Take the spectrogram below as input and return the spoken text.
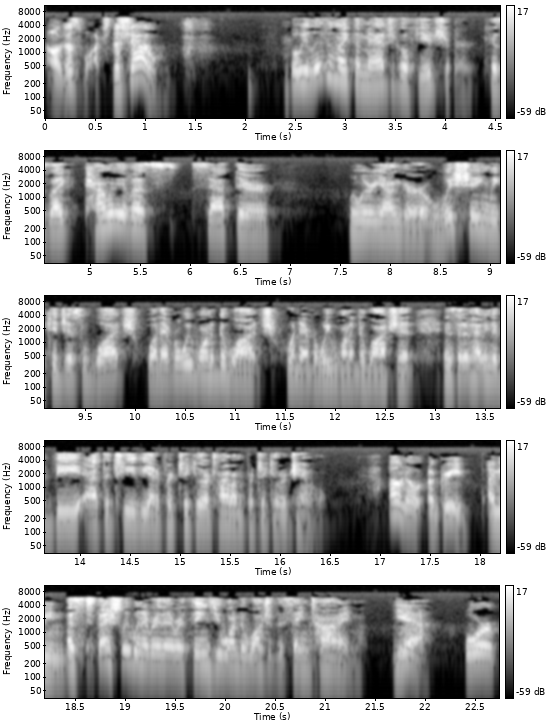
I'll just watch the show. well, we live in like the magical future because like how many of us sat there when we were younger wishing we could just watch whatever we wanted to watch whenever we wanted to watch it instead of having to be at the TV at a particular time on a particular channel. Oh no, agreed. I mean, Especially whenever there were things you wanted to watch at the same time. Yeah. Or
